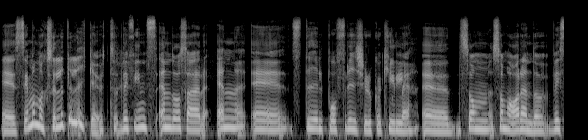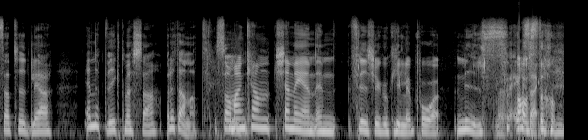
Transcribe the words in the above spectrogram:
eh, ser man också lite lika ut. Det finns ändå så här en eh, stil på frikyrkokille eh, som, som har ändå vissa tydliga, en uppvikt mössa och lite annat. Som, Man kan känna igen en frikyrkokille på mils avstånd.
